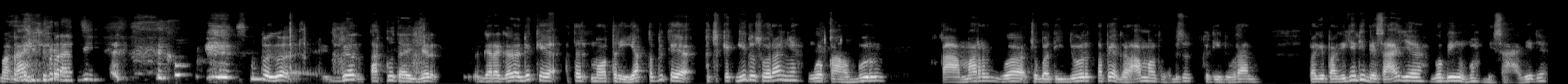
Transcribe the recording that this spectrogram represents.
makanya anjing. sumpah gue gue takut anjir. Gara-gara dia kayak mau teriak tapi kayak kecekek gitu suaranya. Gue kabur ke kamar gue coba tidur tapi agak lama tuh. Habis itu ketiduran. Pagi-paginya dia biasa aja. Gue bingung wah biasa aja dia.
